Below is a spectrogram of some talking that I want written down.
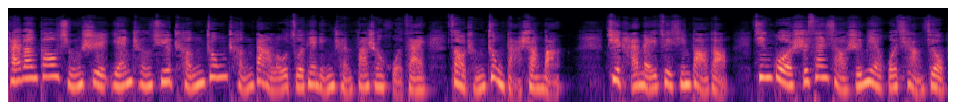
台湾高雄市盐城区城中城大楼昨天凌晨发生火灾，造成重大伤亡。据台媒最新报道，经过十三小时灭火抢救，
